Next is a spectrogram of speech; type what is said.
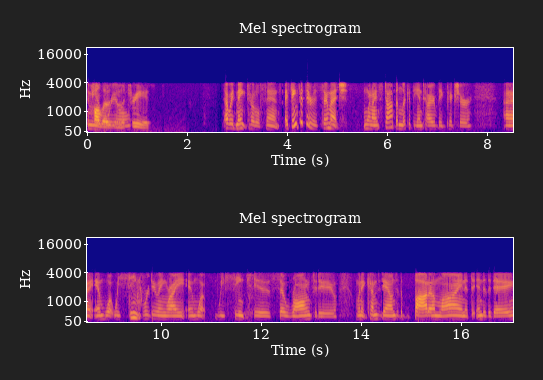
hollows in the trees. That would make total sense. I think that there is so much when I stop and look at the entire big picture uh, and what we think we're doing right and what we think is so wrong to do. When it comes down to the bottom line at the end of the day,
